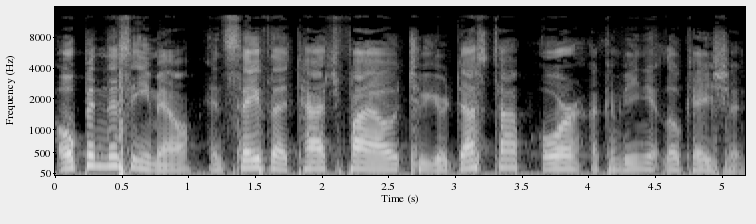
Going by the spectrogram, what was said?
Open this email and save the attached file to your desktop or a convenient location.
